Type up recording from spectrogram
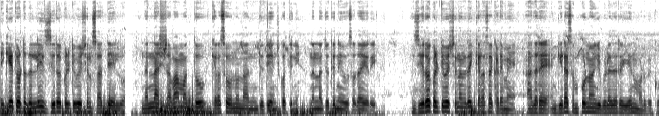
ಅಡಿಕೆ ತೋಟದಲ್ಲಿ ಝೀರೋ ಕಲ್ಟಿವೇಷನ್ ಸಾಧ್ಯ ಇಲ್ವಾ? ನನ್ನ ಶ್ರಮ ಮತ್ತು ಕೆಲಸವನ್ನು ನಾನು ನಿಮ್ಮ ಜೊತೆ ಹಂಚ್ಕೋತೀನಿ. ನನ್ನ ಜೊತೆ ನೀವು ಸದಾ ಇರಿ. ಝೀರೋ ಕಲ್ಟಿವೇಷನ್ ಅಂದರೆ ಕೆಲಸ ಕಡಿಮೆ. ಆದರೆ ಗಿಡ ಸಂಪೂರ್ಣವಾಗಿ ಬೆಳೆದರೆ ಏನು ಮಾಡಬೇಕು?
